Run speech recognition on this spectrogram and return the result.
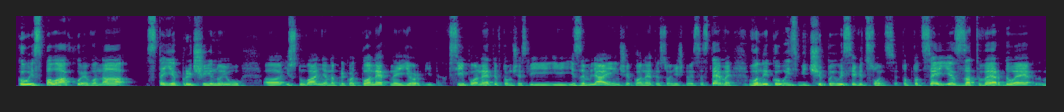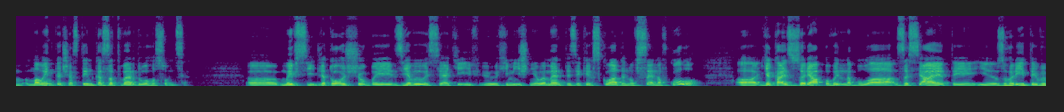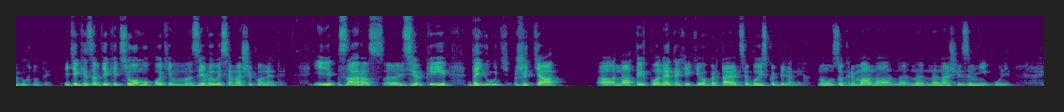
коли спалахує, вона стає причиною е, існування, наприклад, планет на її орбітах. Всі планети, в тому числі і, і Земля, і інші планети сонячної системи, вони колись відчепилися від сонця. Тобто, це є затвердле, маленька частинка затвердлого сонця. Е, Ми всі для того, щоб з'явилися ті е, хімічні елементи, з яких складено все навколо, якась зоря повинна була засяяти і згоріти і вибухнути. І тільки завдяки цьому потім з'явилися наші планети. І зараз е, зірки дають життя е, на тих планетах, які обертаються близько біля них. Ну, зокрема, на, на, на, на нашій земній кулі.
